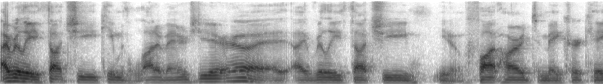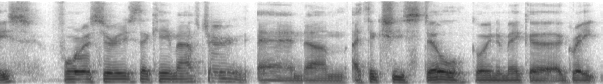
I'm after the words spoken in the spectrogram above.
I really thought she came with a lot of energy to her. I, I really thought she you know fought hard to make her case for a series that came after, and um, I think she's still going to make a, a, great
